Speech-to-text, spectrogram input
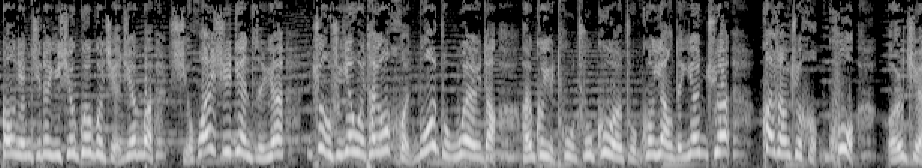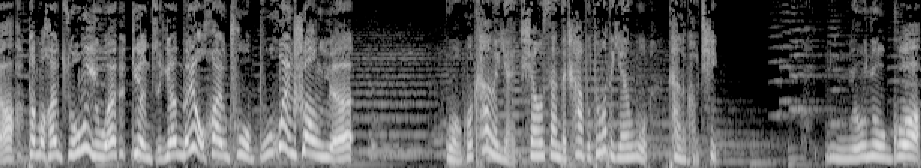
高年级的一些哥哥姐姐们喜欢吸电子烟，就是因为它有很多种味道，还可以吐出各种各样的烟圈，看上去很酷。而且啊，他们还总以为电子烟没有害处，不会上瘾。果果看了眼消散的差不多的烟雾，叹了口气。牛牛哥，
